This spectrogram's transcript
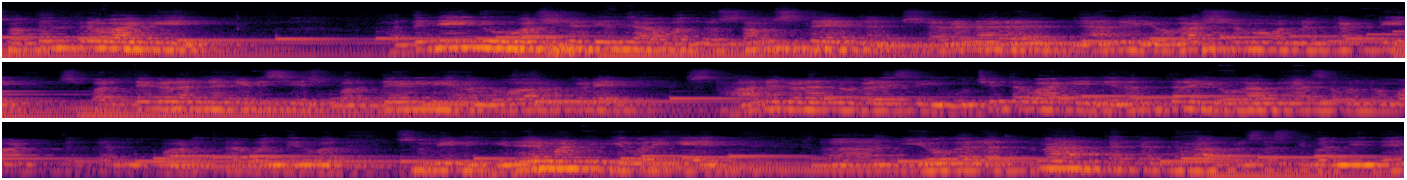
ಸ್ವತಂತ್ರವಾಗಿ ಹದಿನೈದು ವರ್ಷದಿಂದ ಒಂದು ಸಂಸ್ಥೆಯನ್ನು, ಶರಣರ ಜ್ಞಾನ ಯೋಗಾಶ್ರಮವನ್ನು ಕಟ್ಟಿ ಸ್ಪರ್ಧೆಗಳನ್ನು ನಡೆಸಿ, ಸ್ಪರ್ಧೆಯಲ್ಲಿ ಹಲವಾರು ಕಡೆ ಸ್ಥಾನಗಳನ್ನು ಗಳಿಸಿ ಉಚಿತವಾಗಿ ನಿರಂತರ ಯೋಗಾಭ್ಯಾಸವನ್ನು ಮಾಡತಕ್ಕಂಥ, ಮಾಡುತ್ತಾ ಬಂದಿರುವ ಸುನೀಲ್ ಹಿರೇಮಠಿಯವರಿಗೆ ಯೋಗ ರತ್ನ ಅಂತಕ್ಕಂತಹ ಪ್ರಶಸ್ತಿ ಬಂದಿದೆ.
